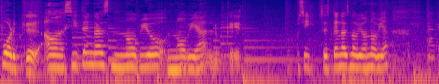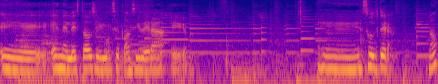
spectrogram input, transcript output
porque así tengas novio, novia, lo que, pues sí, si tengas novio o novia, eh, en el estado civil se considera eh, eh, soltera, ¿no?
